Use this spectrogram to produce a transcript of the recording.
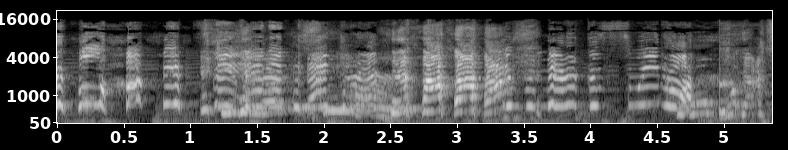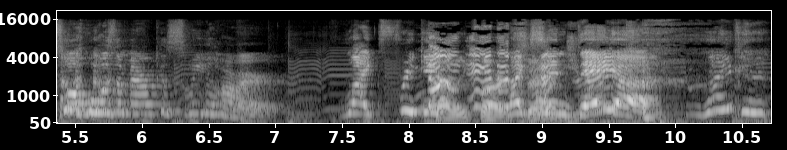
and lie She's Anna America's Kendrick sweetheart. is America's sweetheart. Who- so who is America's sweetheart? Like freaking Kelly Clarkson. like Zendaya. Like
